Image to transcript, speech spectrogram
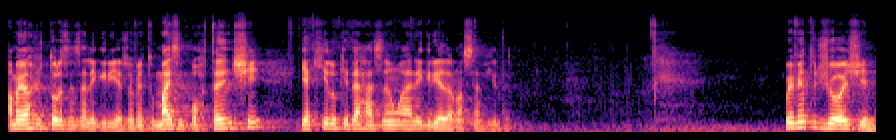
A maior de todas as alegrias, o evento mais importante e aquilo que dá razão à alegria da nossa vida. O evento de hoje,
